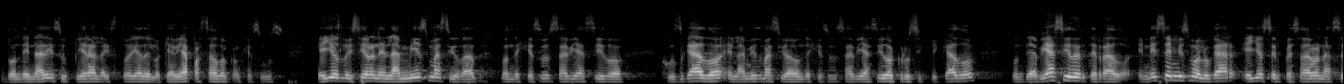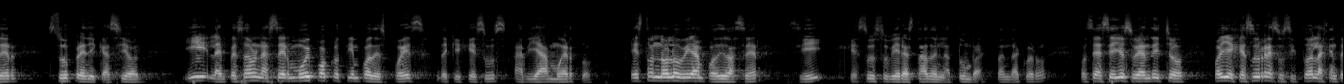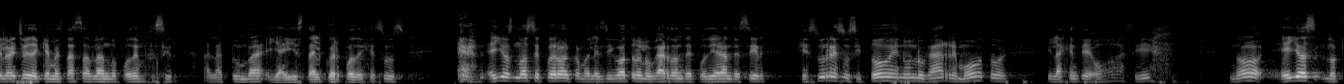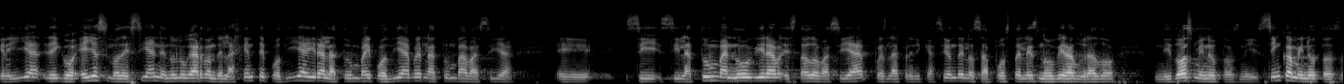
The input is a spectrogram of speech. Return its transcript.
donde nadie supiera la historia de lo que había pasado con Jesús. Ellos lo hicieron en la misma ciudad donde Jesús había sido juzgado, en la misma ciudad donde Jesús había sido crucificado donde había sido enterrado. En ese mismo lugar ellos empezaron a hacer su predicación y la empezaron a hacer muy poco tiempo después de que Jesús había muerto. Esto no lo hubieran podido hacer si Jesús hubiera estado en la tumba, ¿están de acuerdo? O sea, si ellos hubieran dicho, oye, Jesús resucitó, la gente lo ha hecho, ¿y de qué me estás hablando? Podemos ir a la tumba y ahí está el cuerpo de Jesús. Ellos no se fueron, como les digo, a otro lugar donde pudieran decir, Jesús resucitó en un lugar remoto. Y la gente, oh, sí, no, ellos lo creían, digo, ellos lo decían en un lugar donde la gente podía ir a la tumba y podía ver la tumba vacía. Eh, si, si, la tumba no hubiera estado vacía, pues la predicación de los apóstoles no hubiera durado ni dos minutos, ni cinco minutos.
